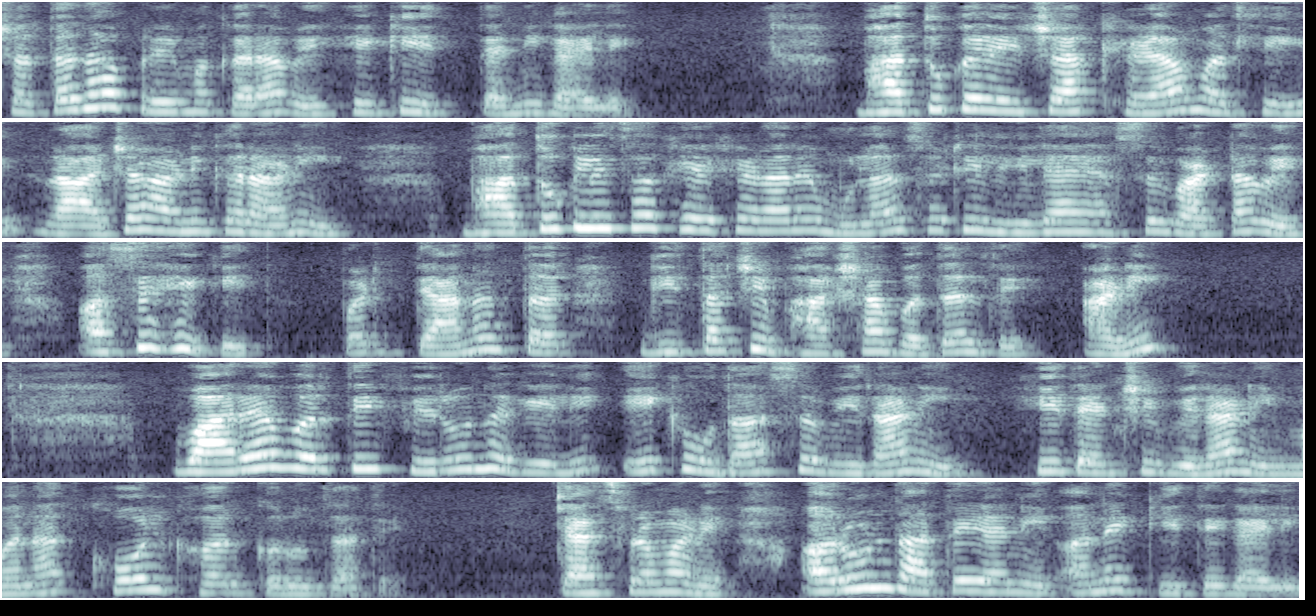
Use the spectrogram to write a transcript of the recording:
शतदा प्रेम करावे हे गीत त्यांनी गायले. भातुकलीच्या खेळामधली राजा आणि राणी भातुकलीचा खेळ खेळणाऱ्या मुलांसाठी लिहिले आहे असे वाटावे असे हे गीत पण त्यानंतर गीताची भाषा बदलते आणि वाऱ्यावरती फिरून गेली एक उदास विराणी. ही त्यांची विराणी मनात खोल घर करून जाते. त्याचप्रमाणे अरुण दाते यांनी अनेक गीते गायली.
